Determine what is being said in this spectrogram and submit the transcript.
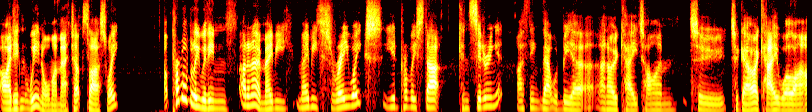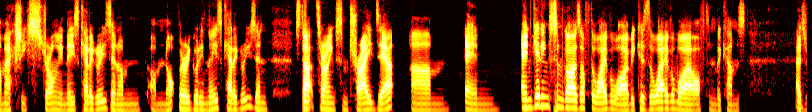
I didn't win all my matchups last week. Uh, probably within I don't know, maybe maybe three weeks, you'd probably start considering it. I think that would be a, an okay time to to go. Okay, well, I'm actually strong in these categories, and I'm I'm not very good in these categories, and start throwing some trades out um, and and getting some guys off the waiver wire because the waiver wire often becomes as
